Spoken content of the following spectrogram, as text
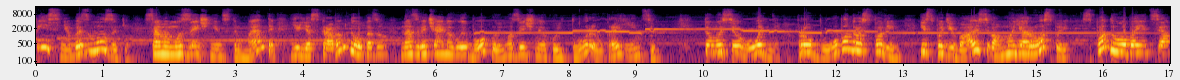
пісня без музики? Саме музичні інструменти є яскравим доказом надзвичайно глибокої музичної культури українців. Тому сьогодні про бубон розповім і сподіваюсь, вам моя розповідь сподобається.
